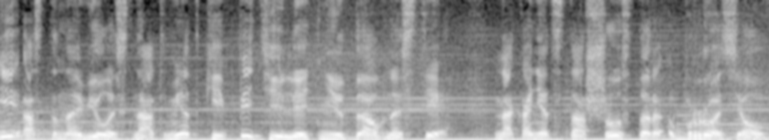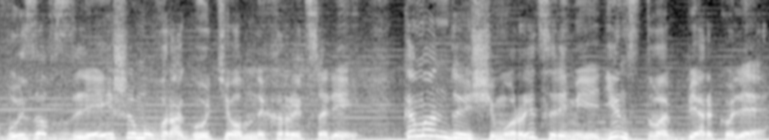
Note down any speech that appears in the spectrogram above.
и остановилось на отметке пятилетней давности. Наконец-то Шустер бросил вызов злейшему врагу Темных Рыцарей, командующему Рыцарями Единства Беркуле.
